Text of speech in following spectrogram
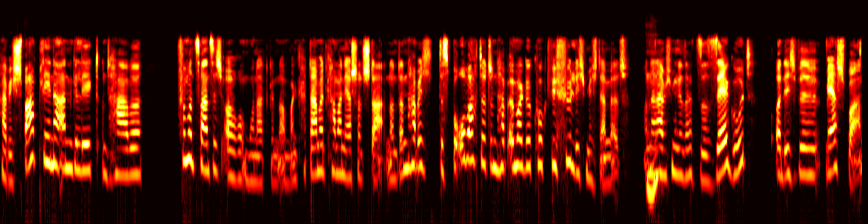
habe ich Sparpläne angelegt und habe 25 Euro im Monat genommen. Man kann, damit kann man ja schon starten. Und dann habe ich das beobachtet und habe immer geguckt, wie fühle ich mich damit. Und mhm. dann habe ich mir gesagt, so sehr gut, und ich will mehr sparen.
